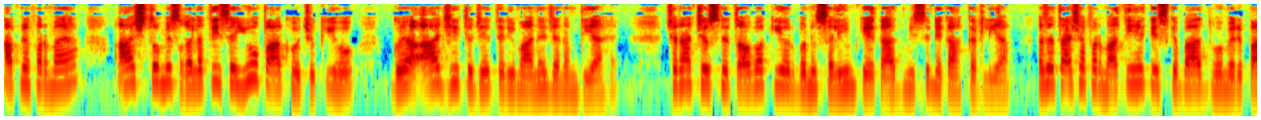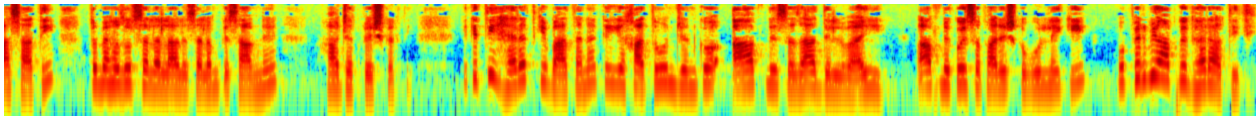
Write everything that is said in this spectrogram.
آپ نے فرمایا، آج تم اس غلطی سے یوں پاک ہو چکی ہو، گویا آج ہی تجھے تیری ماں نے جنم دیا ہے۔ چنانچہ اس نے توبہ کی اور بنو سلیم کے ایک آدمی سے نکاح کر لیا۔ حضرت عائشہ فرماتی ہے کہ اس کے بعد وہ میرے پاس آتی تو میں حضور صلی اللہ علیہ وسلم کے سامنے حاجت پیش کرتی۔ یہ کتنی حیرت کی بات ہے نا کہ یہ خاتون جن کو آپ نے سزا دلوائی، آپ نے کوئی سفارش قبول نہیں کی، وہ پھر بھی آپ کے گھر آتی تھی۔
